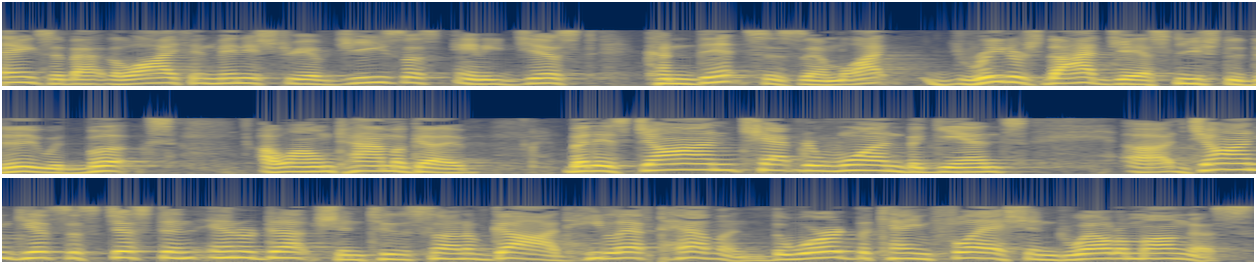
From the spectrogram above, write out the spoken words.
things about the life and ministry of Jesus and he just condenses them like Reader's Digest used to do with books a long time ago. But as John chapter 1 begins, uh, John gives us just an introduction to the Son of God. He left heaven. The Word became flesh and dwelt among us.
